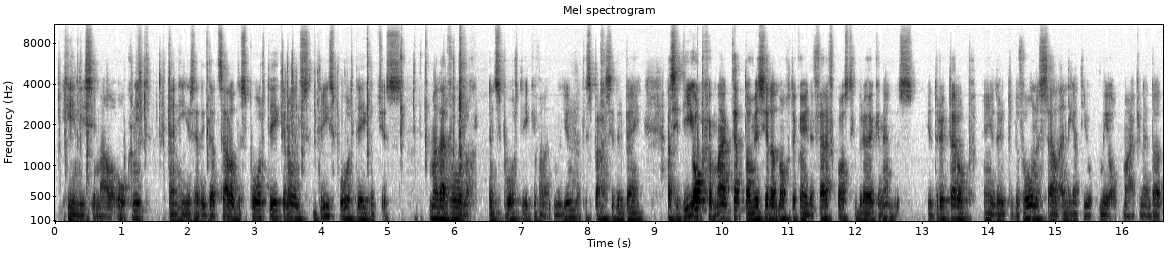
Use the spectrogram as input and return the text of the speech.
geen decimalen ook niet. En hier zet ik datzelfde spoorteken, nog eens drie spoortekentjes, maar daarvoor nog een spoorteken van het miljoen met de spatie erbij. Als je die opgemaakt hebt, dan wist je dat nog, dan kan je de verfkwast gebruiken. Hè? Dus je drukt daarop en je drukt op de volgende cel en die gaat die ook mee opmaken. En dat,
